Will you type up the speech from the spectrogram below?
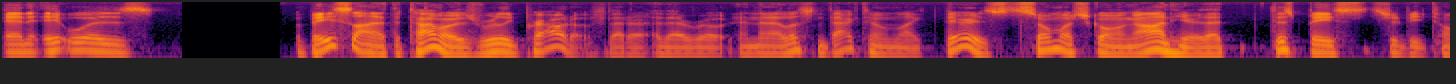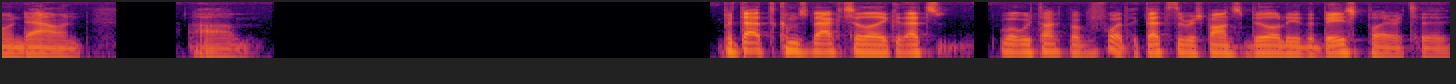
And it was a bass line at the time I was really proud of that I, that I wrote. And then I listened back to him like, there is so much going on here that this bass should be toned down. Um, but that comes back to like that's what we talked about before. Like that's the responsibility of the bass player to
